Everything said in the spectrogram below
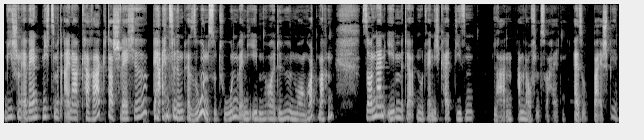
wie schon erwähnt, nichts mit einer Charakterschwäche der einzelnen Personen zu tun, wenn die eben heute Hü und morgen Hot machen, sondern eben mit der Notwendigkeit, diesen Laden am Laufen zu halten. Also Beispiel.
